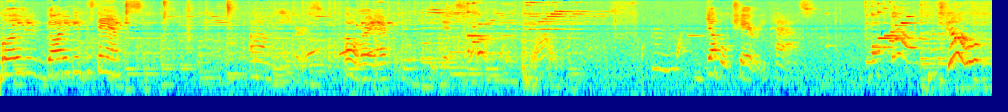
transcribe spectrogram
But gotta get the stamps. Um, Meters. Oh, right, I have to do this. Hmm. Double cherry pass. Let's go.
